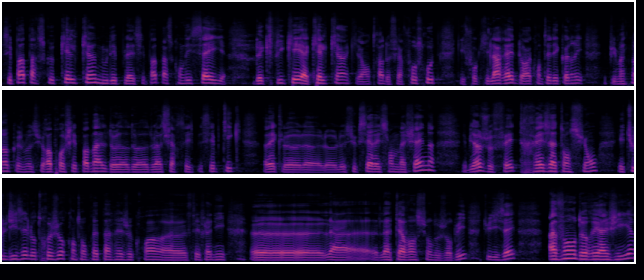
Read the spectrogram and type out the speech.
C'est pas parce que quelqu'un nous déplaît, c'est pas parce qu'on essaye d'expliquer à quelqu'un qu'il est en train de faire fausse route qu'il faut qu'il arrête de raconter des conneries. Et puis maintenant que je me suis rapproché pas mal de, la sphère sceptique avec le, succès récent de ma chaîne, eh bien, je fais très attention. Et tu le disais l'autre jour quand on préparait, je crois, euh, Stéphanie, euh, l'intervention d'aujourd'hui, tu disais Avant de réagir,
